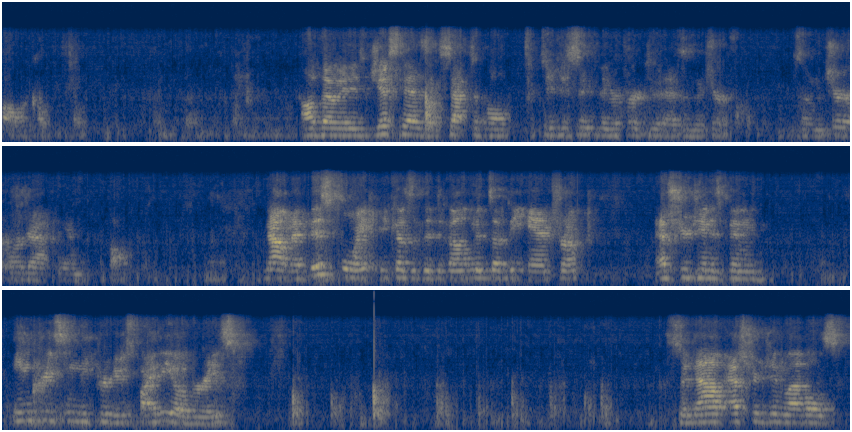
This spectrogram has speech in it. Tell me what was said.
follicle. Although it is just as acceptable to just simply refer to it as a mature follicle. So mature or Graafian follicle. Now, at this point, because of the development of the antrum, estrogen has been increasingly produced by the ovaries. So now estrogen levels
